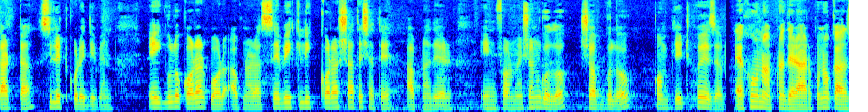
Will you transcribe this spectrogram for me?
তারটা সিলেক্ট করে দিবেন। এইগুলো করার পর আপনারা সেভে ক্লিক করার সাথে সাথে আপনাদের ইনফরমেশনগুলো সবগুলো কমপ্লিট হয়ে যাবে। এখন আপনাদের আর কোনো কাজ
